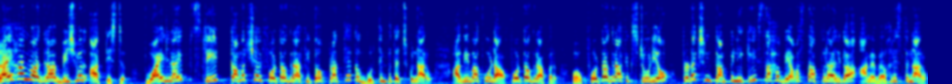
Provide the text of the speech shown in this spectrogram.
Raihan Vadra visual artist. Wildlife street commercial ఫోటోగ్రఫీతో ప్రత్యేక గుర్తింపు తెచ్చుకున్నారు. అవివా కూడా ఫోటోగ్రాఫర్. ఓ ఫోటోగ్రాఫిక్ స్టూడియో ప్రొడక్షన్ కంపెనీకి సహ వ్యవస్థాపకురాలుగా ఆమె వ్యవహరిస్తున్నారు.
